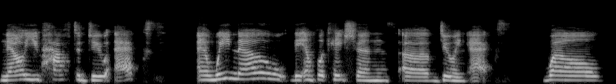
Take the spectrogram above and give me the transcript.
now you have to do X, and we know the implications of doing X. Well,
